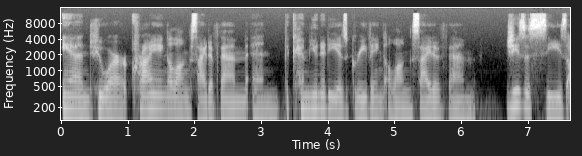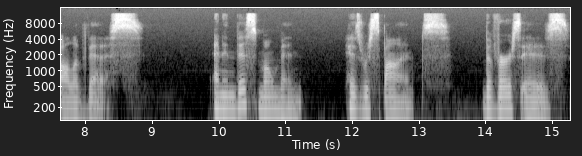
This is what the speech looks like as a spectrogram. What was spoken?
and who are crying alongside of them, and the community is grieving alongside of them. Jesus sees all of this. And in this moment, his response, the verse is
